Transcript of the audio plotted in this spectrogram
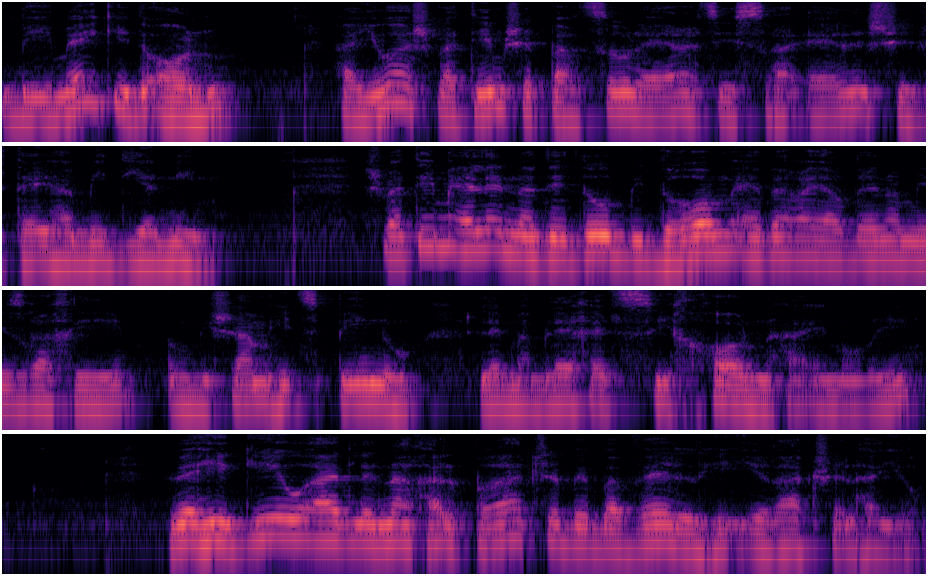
בימי גדעון היו השבטים שפרצו לארץ ישראל שבטי המדיינים. שבטים אלה נדדו בדרום עבר הירדן המזרחי, ומשם הצפינו לממלכת סיחון האמורי, והגיעו עד לנחל פרת שבבבל היא עיראק של היום.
